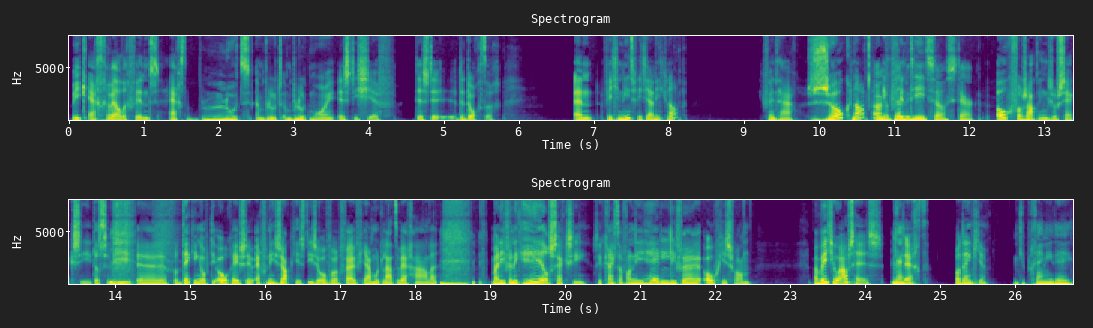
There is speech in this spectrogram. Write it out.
Wie ik echt geweldig vind, echt bloed en bloed en bloedmooi, is die Shiv. Dus de, de dochter. En vind je niet? Vind je haar niet knap? Ik vind haar zo knap. Oh, dat ik vind ik die niet zo sterk. oogverzakking zo sexy. Dat ze die eh, verdikking op die ogen heeft. Ze heeft echt van die zakjes die ze over vijf jaar moet laten weghalen. maar die vind ik heel sexy. Ze krijgt daar van die hele lieve oogjes van. Maar weet je hoe oud zij is? Nee. echt. Wat denk je? Ik heb geen idee.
